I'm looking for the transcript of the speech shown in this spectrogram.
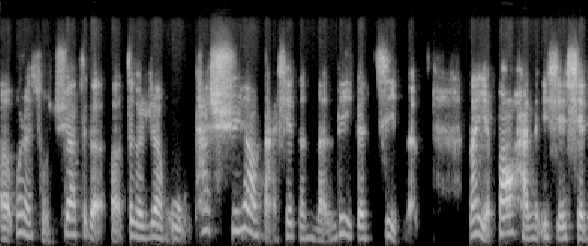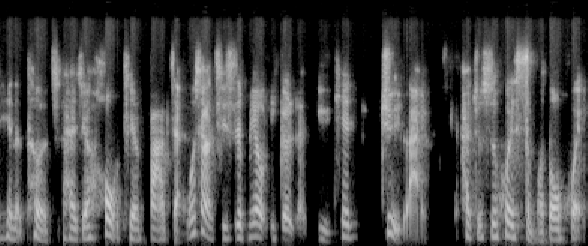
呃，为了所需要这个呃这个任务，他需要哪些的能力跟技能？那也包含了一些先天的特质，还有一些后天发展。我想其实没有一个人与天俱来，他就是会什么都会。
